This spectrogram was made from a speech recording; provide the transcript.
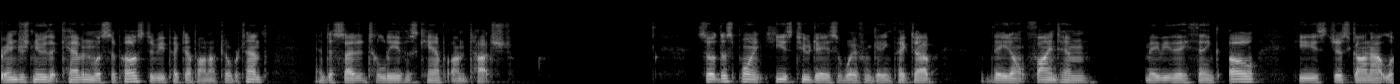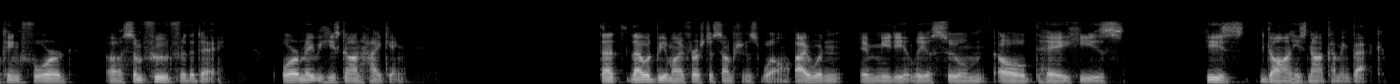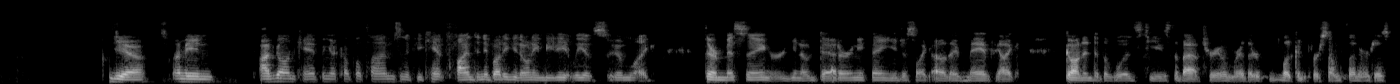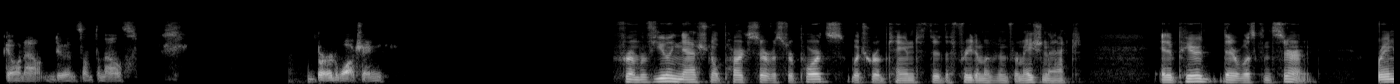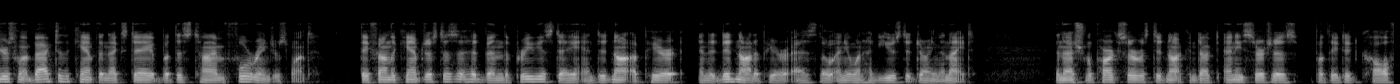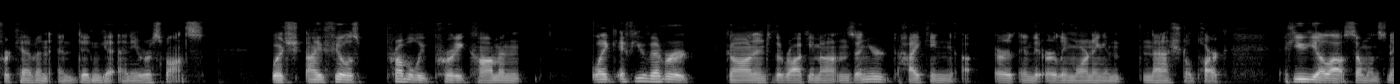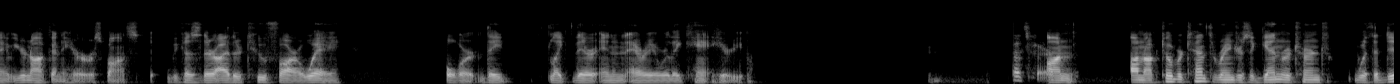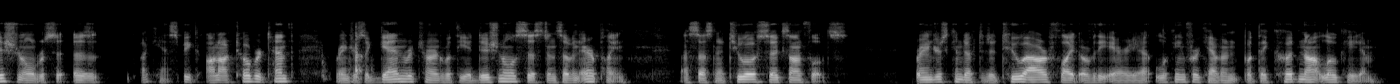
Rangers knew that Kevin was supposed to be picked up on October 10th and decided to leave his camp untouched. So at this point, he's two days away from getting picked up. They don't find him. Maybe they think, oh, he's just gone out looking for uh, some food for the day, or maybe he's gone hiking. That that would be my first assumption as well. I wouldn't immediately assume, oh, hey, he's he's gone, he's not coming back. Yeah, I mean, I've gone camping a couple times, and if you can't find anybody, you don't immediately assume like they're missing or you know dead or anything. You just like, oh, they may have like gone into the woods to use the bathroom, or they're looking for something, or just going out and doing something else. Bird watching. From reviewing National Park Service reports, which were obtained through the Freedom of Information Act, it appeared there was concern. Rangers went back to the camp the next day, but this time four rangers went. They found the camp just as it had been the previous day and did not appear and it did not appear as though anyone had used it during the night. The National Park Service did not conduct any searches, but they did call for Kevin and didn't get any response, which I feel is probably pretty common. Like if you've ever gone into the Rocky Mountains and you're hiking uh, or in the early morning in national park, if you yell out someone's name, you're not going to hear a response because they're either too far away or they like they're in an area where they can't hear you. That's fair. On on October 10th, Rangers again returned with additional uh, I can't speak. On October 10th, Rangers again returned with the additional assistance of an airplane, a Cessna 206 on floats. Rangers conducted a two hour flight over the area looking for Kevin, but they could not locate him.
